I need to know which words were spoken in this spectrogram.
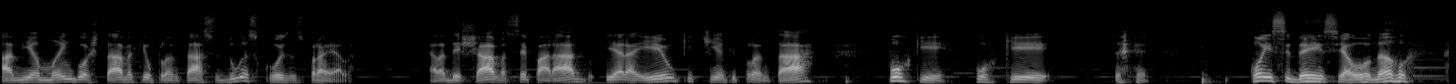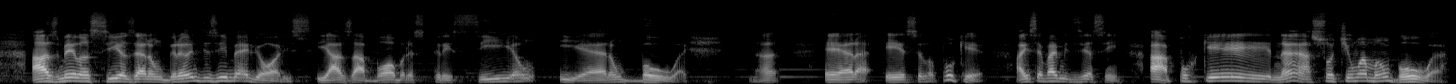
a minha mãe gostava que eu plantasse duas coisas para ela. Ela deixava separado e era eu que tinha que plantar. Por quê? Porque, coincidência ou não, as melancias eram grandes e melhores e as abóboras cresciam e eram boas. Né? Era esse. Por quê? Aí você vai me dizer assim: ah, porque né, a sua tinha uma mão boa.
